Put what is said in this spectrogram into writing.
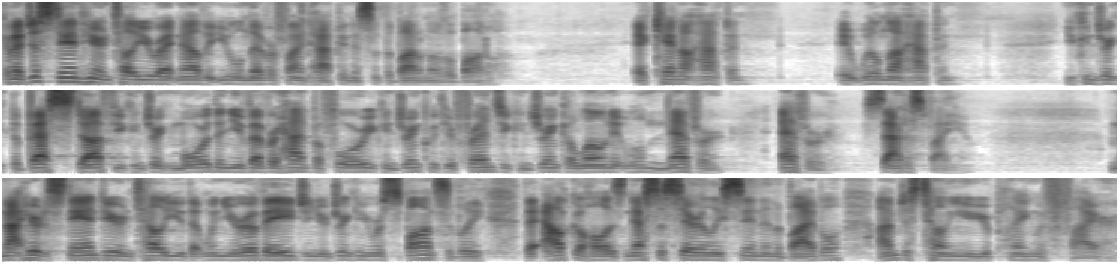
Can I just stand here and tell you right now that you will never find happiness at the bottom of a bottle? It cannot happen, it will not happen. You can drink the best stuff. You can drink more than you've ever had before. You can drink with your friends. You can drink alone. It will never, ever satisfy you. I'm not here to stand here and tell you that when you're of age and you're drinking responsibly, that alcohol is necessarily sin in the Bible. I'm just telling you, you're playing with fire.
